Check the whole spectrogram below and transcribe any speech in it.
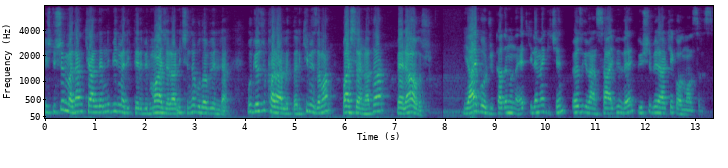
Hiç düşünmeden kendilerini bilmedikleri bir maceranın içinde bulabilirler. Bu gözü kararlılıkları kimi zaman başlarına da bela olur. Yay burcu kadınını etkilemek için özgüven sahibi ve güçlü bir erkek olmalısınız.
